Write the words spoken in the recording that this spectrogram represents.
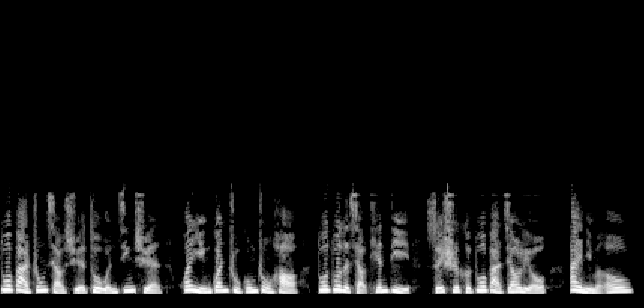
多霸中小学作文精选，欢迎关注公众号“多多的小天地”，随时和多霸交流，爱你们哦！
